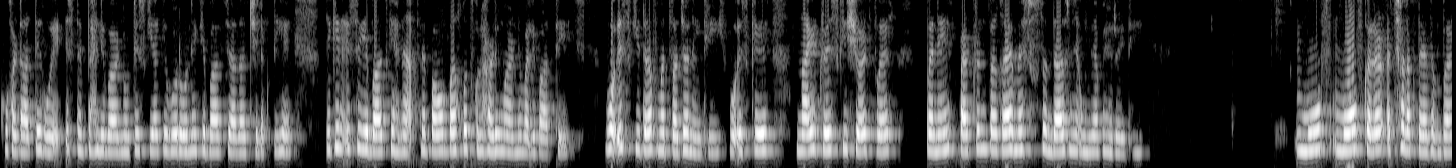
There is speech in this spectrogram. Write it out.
کو ہٹاتے ہوئے اس نے پہلی بار نوٹس کیا کہ وہ رونے کے بعد زیادہ اچھی لگتی ہے۔ لیکن اس سے یہ بات کہنا اپنے پاؤں پر خود کلہاڑی مارنے والی بات تھی۔ وہ اس کی طرف متوجہ نہیں تھی۔ وہ اس کے نائٹ ڈریس کی شرٹ پر بنے۔ پیٹرن پر غیر محسوس انداز میں انگلیاں پہن رہی تھی۔ موف موف کلر اچھا لگتا ہے تم پر۔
